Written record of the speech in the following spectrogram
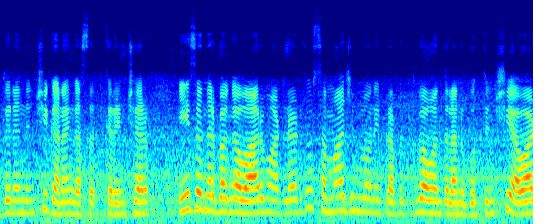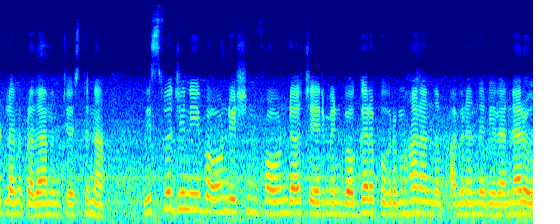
అభినందించి ఘనంగా సత్కరించారు. ఈ సందర్భంగా వారు మాట్లాడుతూ సమాజంలోని ప్రభుత్వవంతులను గుర్తించి అవార్డులను ప్రదానం చేస్తున్న Vishwajani foundation founder chairman Boggarapu Brahmanandam అభినందనీయులన్నారు.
